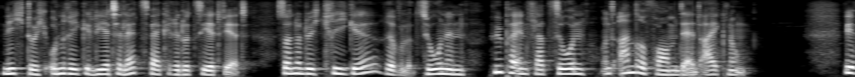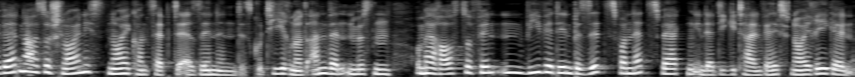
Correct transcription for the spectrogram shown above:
nicht durch unregulierte Netzwerke reduziert wird, sondern durch Kriege, Revolutionen, Hyperinflation und andere Formen der Enteignung. Wir werden also schleunigst neue Konzepte ersinnen, diskutieren und anwenden müssen, um herauszufinden, wie wir den Besitz von Netzwerken in der digitalen Welt neu regeln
